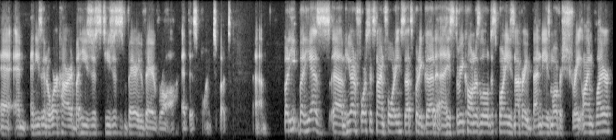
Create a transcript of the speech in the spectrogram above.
and and he's going to work hard, but he's just he's just very very raw at this point. But um, but he but he has um, he ran a four six nine forty, so that's pretty good. Uh, his three cone was a little disappointing. He's not very bendy. He's more of a straight line player,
